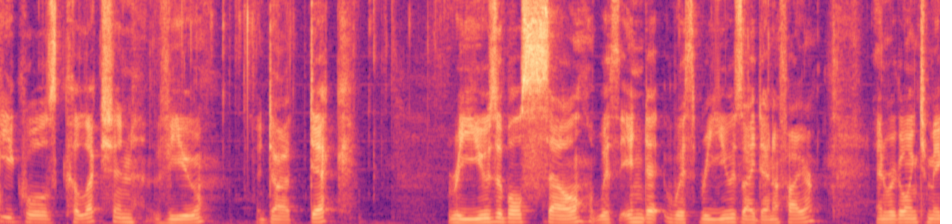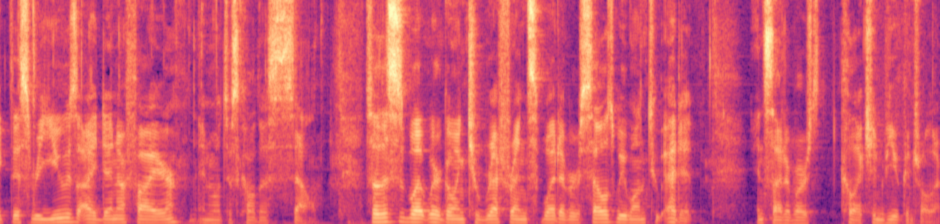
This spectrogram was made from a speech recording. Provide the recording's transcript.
equals collection view dot dec reusable cell with with reuse identifier and we're going to make this reuse identifier and we'll just call this cell so this is what we're going to reference whatever cells we want to edit inside of our collection view controller.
